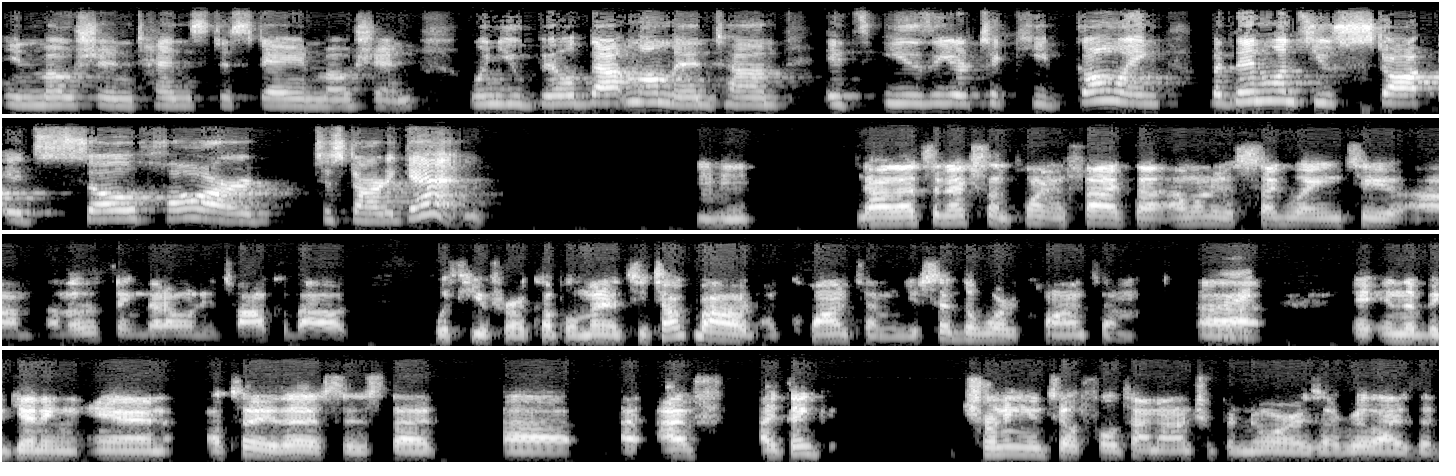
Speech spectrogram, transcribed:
in motion tends to stay in motion when you build that momentum it's easier to keep going but then once you stop it's so hard to start again mm-hmm. no that's an excellent point in fact i wanted to segue into um, another thing that i wanted to talk about with you for a couple of minutes. You talk about quantum. You said the word quantum uh, right. in the beginning, and I'll tell you this: is that uh, I, I've I think turning into a full-time entrepreneur is I realized that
